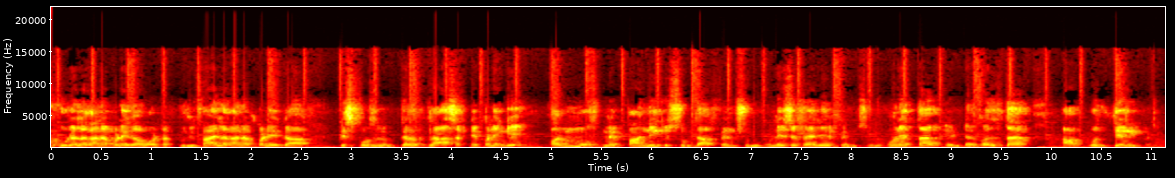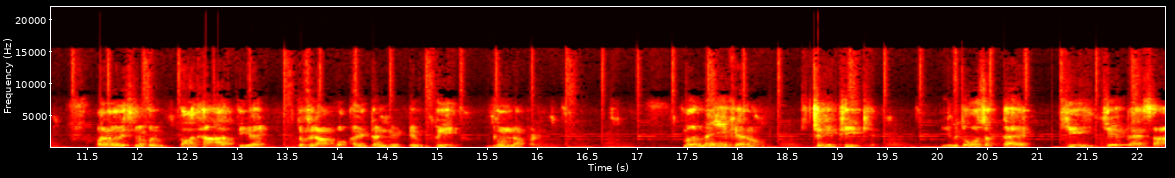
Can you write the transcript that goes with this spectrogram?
कूलर लगाना पड़ेगा वाटर प्यूरिफायर लगाना पड़ेगा डिस्पोजल ग्लास रखने पड़ेंगे और मुफ़्त में पानी की सुविधा फ़िल्म शुरू होने से पहले, फ़िल्म शुरू होने तक इंटरवल तक आपको देनी पड़ेगी। और अगर इसमें कोई बाधा आती है तो फिर आपको अल्टरनेटिव भी ढूंढना पड़ेगा। मगर मैं ये कह रहा हूँ चलिए ठीक है, ये भी तो हो सकता है कि ये पैसा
